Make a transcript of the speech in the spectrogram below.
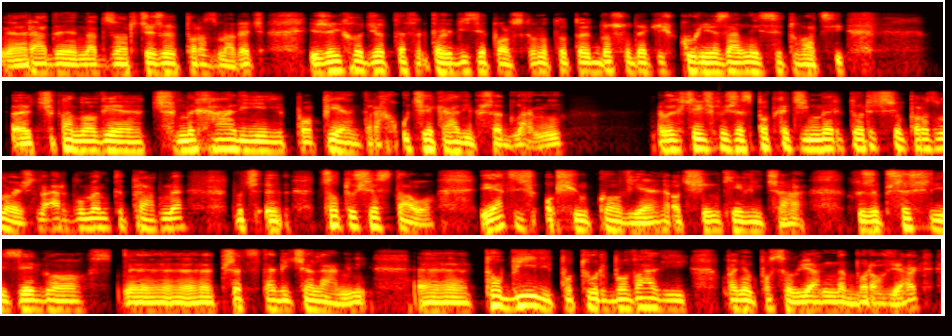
Rady Nadzorczej, żeby porozmawiać. Jeżeli chodzi o te, telewizję polską, no to, to doszło do jakiejś kuriozalnej sytuacji E, ci panowie czmychali po piętrach, uciekali przed nami. My chcieliśmy się spotkać i merytorycznie porozmawiać na argumenty prawne, e, co tu się stało. Jacyś osiłkowie od Sienkiewicza, którzy przyszli z jego e, przedstawicielami, e, pobili, poturbowali panią poseł Jannę Borowiak,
